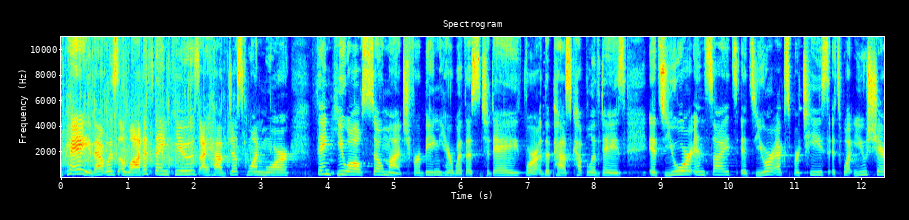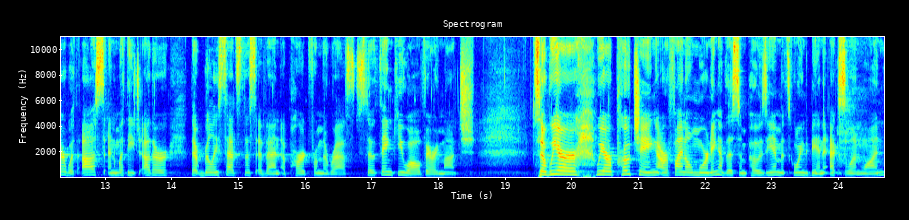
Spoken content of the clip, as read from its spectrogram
Okay, that was a lot of thank yous. I have just one more. Thank you all so much for being here with us today for the past couple of days. It's your insights, it's your expertise, it's what you share with us and with each other that really sets this event apart from the rest. So thank you all very much. So we are, we are approaching our final morning of the symposium. It's going to be an excellent one.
